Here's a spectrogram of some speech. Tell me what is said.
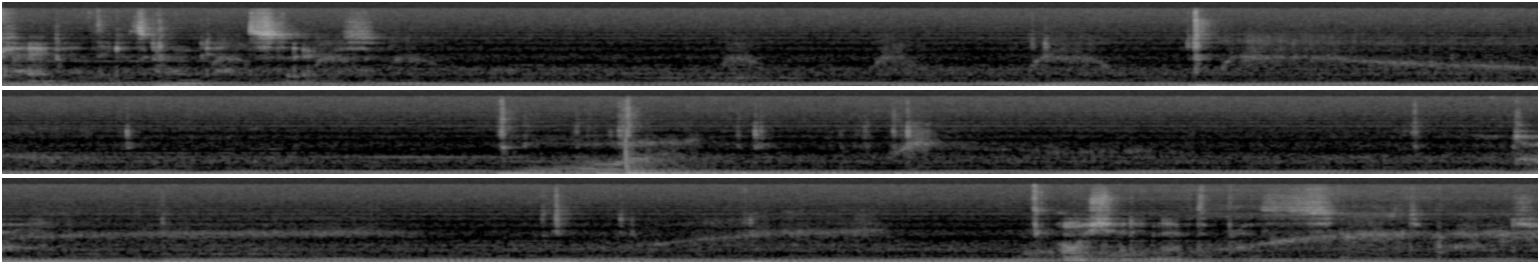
Okay, I think it's going downstairs. Okay. Oh shit, I didn't have to press to crouch.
